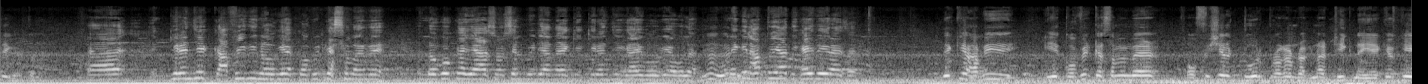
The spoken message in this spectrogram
ठीक है किरण जी काफ़ी दिन हो गया कोविड के समय में। लोगों का यहाँ सोशल मीडिया में कि किरण जी गायब हो गया बोला। लेकिन आप तो यहाँ दिखाई दे रहा है सर। देखिए अभी ये कोविड के समय में ऑफिशियल टूर प्रोग्राम रखना ठीक नहीं है क्योंकि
